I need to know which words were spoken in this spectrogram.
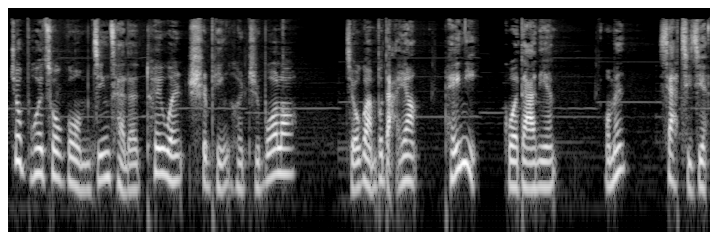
就不会错过我们精彩的推文、视频和直播喽！酒馆不打烊。陪你过大年，我们下期见。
